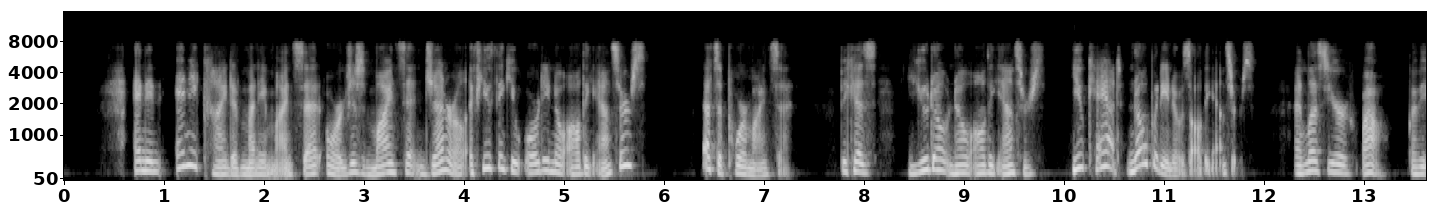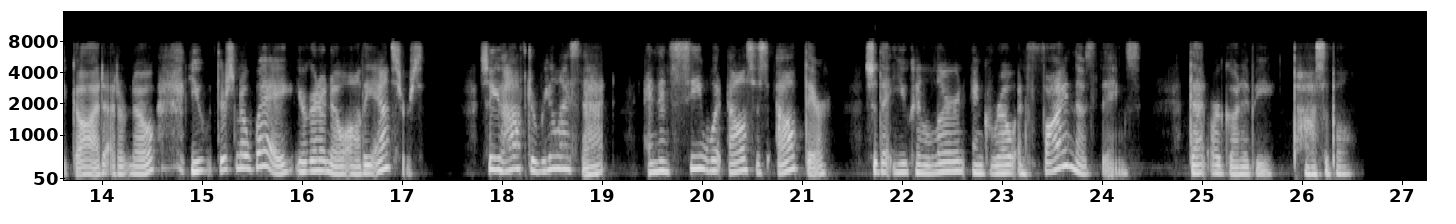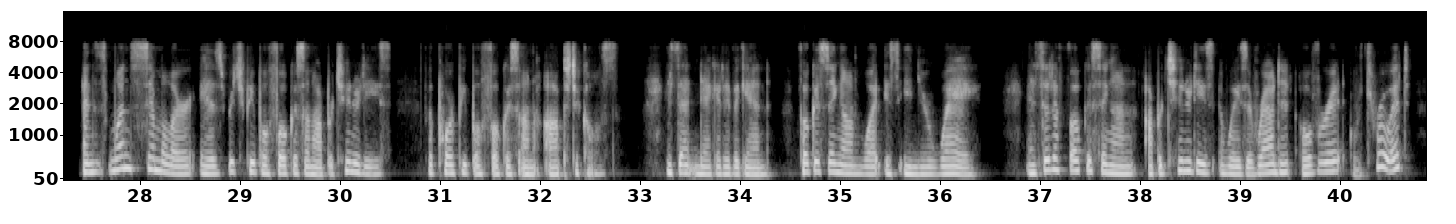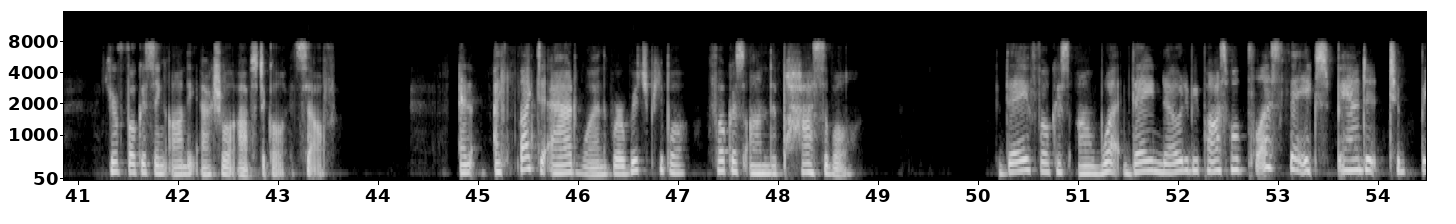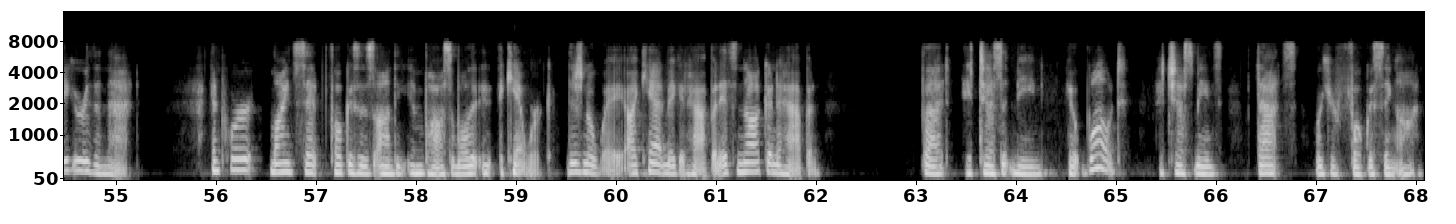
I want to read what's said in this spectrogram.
And in any kind of money mindset or just mindset in general, if you think you already know all the answers, that's a poor mindset because you don't know all the answers. You can't. Nobody knows all the answers unless you're, wow, maybe God, I don't know. You, there's no way you're going to know all the answers. So you have to realize that and then see what else is out there so that you can learn and grow and find those things that are going to be possible. And one similar is rich people focus on opportunities, but poor people focus on obstacles. Is that negative again? Focusing on what is in your way. Instead of focusing on opportunities and ways around it, over it, or through it, you're focusing on the actual obstacle itself. And I'd like to add one where rich people focus on the possible. They focus on what they know to be possible, plus they expand it to bigger than that. And poor mindset focuses on the impossible. It, it can't work. There's no way. I can't make it happen. It's not going to happen. But it doesn't mean it won't. It just means that's where you're focusing on.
